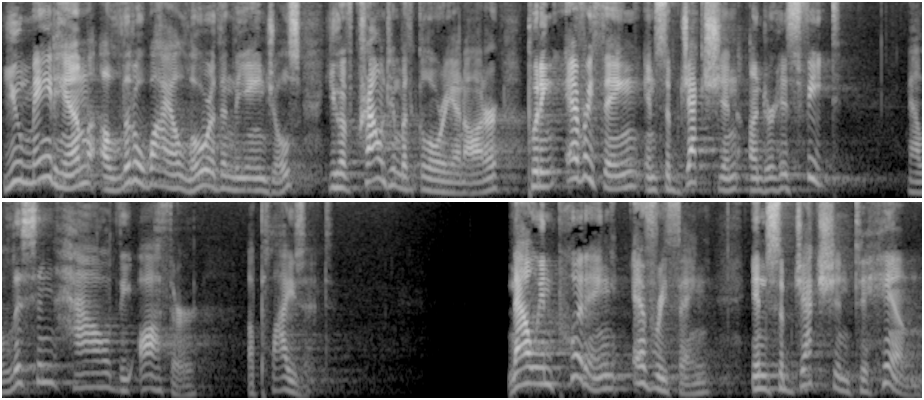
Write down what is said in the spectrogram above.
You made him a little while lower than the angels. You have crowned him with glory and honor, putting everything in subjection under his feet. Now, listen how the author applies it. Now, in putting everything in subjection to Him,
